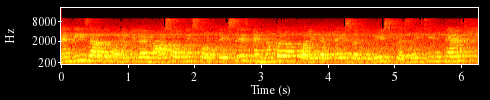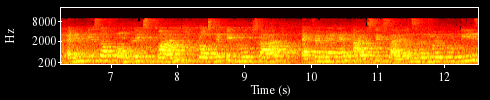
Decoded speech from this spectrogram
And these are the molecular mass of these complexes and number of polypeptide subunits present in them. And in case of complex 1 prosthetic groups are FMN and I6 iron sulfur proteins.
